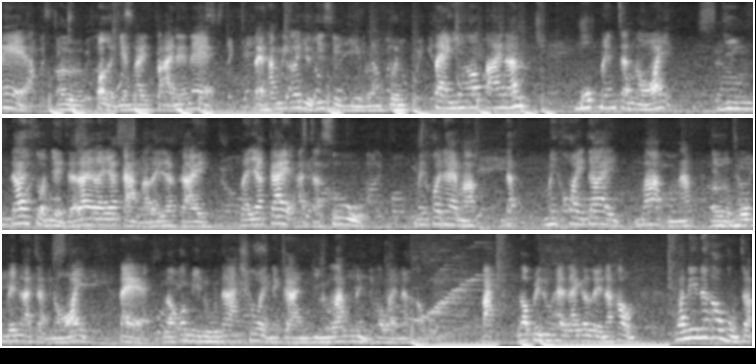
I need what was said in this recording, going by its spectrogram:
แน่ๆอะเออเปิดยังไงตายแน่ๆ แต่ทั้งนี้ก็อยู่ที่สิ่งยิงเรื่องปืนแต่ยิงเอาตายนั้นมูฟเมนต์จะน้อย ยิงได้ส่วนใหญ่จะได้ระยะกลางกับระยะไกล ระยะใกล้อาจจะสู้ ไม่ค่อยได้มาก ได้ไม่ค่อยได้มากนักเออมูฟเมนต์อาจจะน้อย แต่เราก็มีลูน่าช่วยในการยิงลั่นหนึ่งเข้าไว้นะครับผมไปเราไปดูไฮไลท์กันเลยนะครับผมวันนี้นะครับผมจะ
